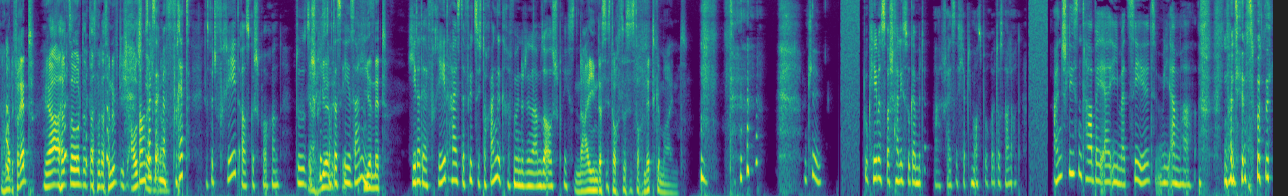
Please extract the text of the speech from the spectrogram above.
Dann haben wir den Fred. Ja, halt so, dass man das vernünftig aussprechen Warum sagst du immer Fred? Das wird Fred ausgesprochen. Du, Ja, sprichst hier- doch das E sanft. Hier nicht. Jeder, der Fred heißt, der fühlt sich doch angegriffen, wenn du den Namen so aussprichst. Nein, das ist doch, das ist doch nett gemeint. Okay. Du kämest wahrscheinlich sogar mit. Ah, scheiße, ich habe die Maus berührt, das war laut. Anschließend habe er ihm erzählt, wie er ma man jetzt muss ich.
